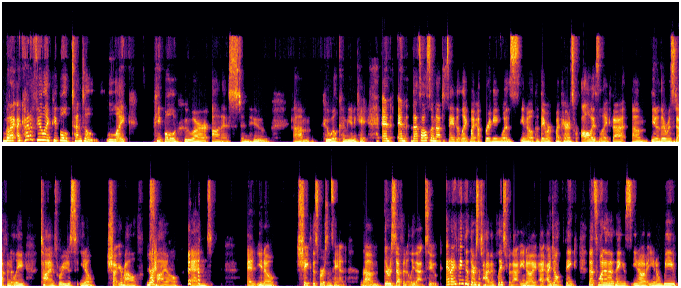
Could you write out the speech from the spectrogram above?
but I, I kind of feel like people tend to like people who are honest and who um, who will communicate. And and that's also not to say that like my upbringing was, you know, that they were my parents were always like that. Um, you know, there was definitely times where you just, you know, shut your mouth, smile, and and you know, shake this person's hand. Right. Um, there was definitely that too. And I think that there's a time and place for that. You know, I, I don't think that's one of the things, you know, you know, we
